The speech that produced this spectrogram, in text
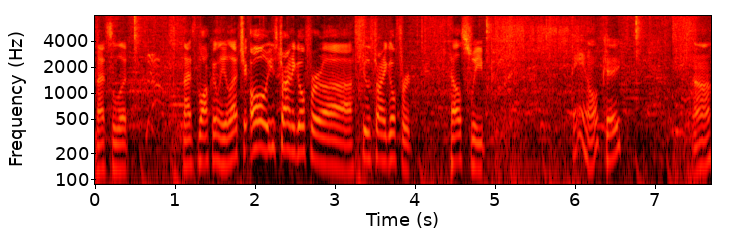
Nice elect, nice block on the electric. Oh, he's trying to go for uh, he was trying to go for hell sweep. Damn. Okay. Uh huh.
